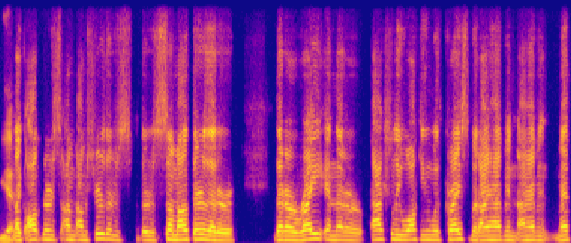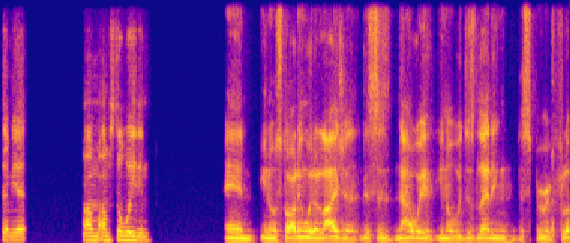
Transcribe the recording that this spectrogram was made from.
Yeah. Like all there's, I'm, I'm sure there's, there's some out there that are, that are right and that are actually walking with Christ, but I haven't, I haven't met them yet. Um, I'm still waiting. And you know, starting with Elijah, this is now we're, you know, we're just letting the spirit flow.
